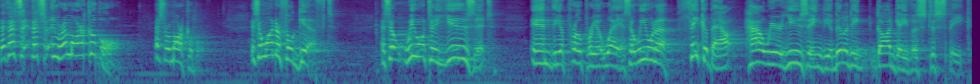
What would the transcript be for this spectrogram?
That's, that's remarkable. That's remarkable. It's a wonderful gift. And so we want to use it in the appropriate way. And so we want to think about how we're using the ability God gave us to speak.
